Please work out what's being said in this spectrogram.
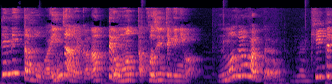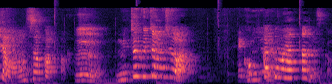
みた方がいいんじゃないかなって思った個人的には。面白かったよ。聞いてても面白かった。うん。めちゃくちゃ面白い。え骨格もやったんですか？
